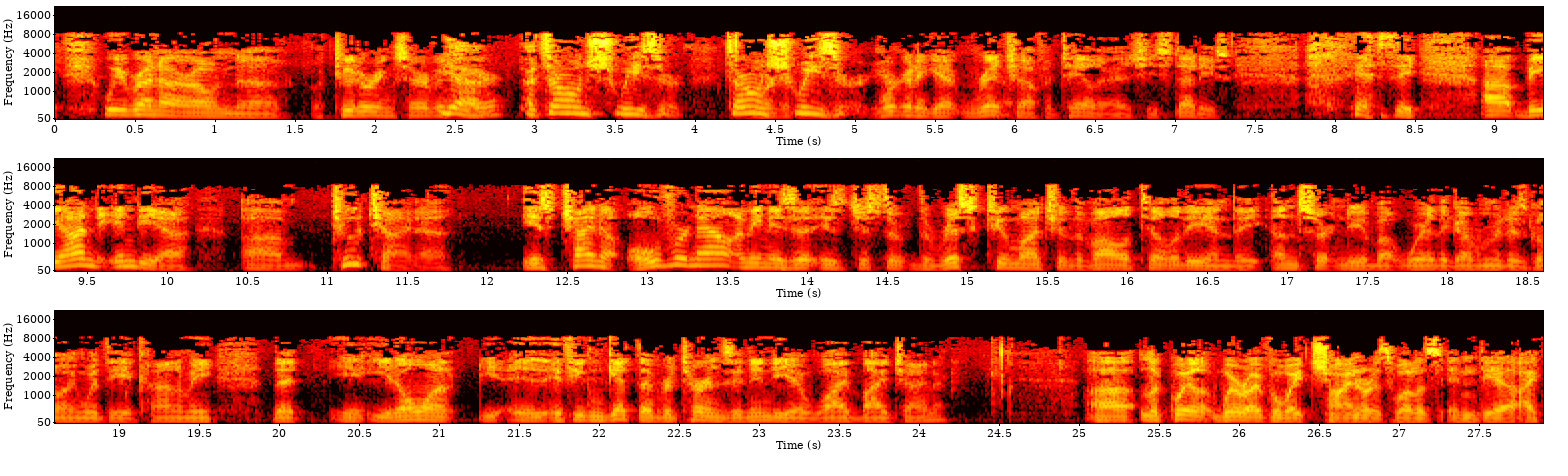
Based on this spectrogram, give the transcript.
we run our own uh, tutoring service yeah, here. it's our own Schweser. It's our own Schweser. We're going to get rich yeah. off of Taylor as she studies. See, uh, beyond India um, to China, is China over now? I mean, is it, is just the, the, risk too much of the volatility and the uncertainty about where the government is going with the economy that you, you don't want? If you can get the returns in India, why buy China? Uh, look, we're, we're overweight China as well as India. I,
